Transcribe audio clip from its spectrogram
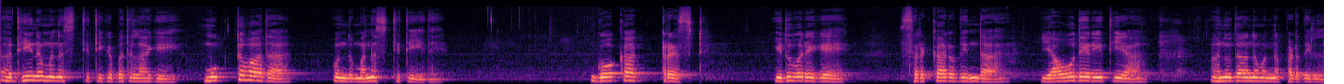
ಅಧೀನ ಮನಸ್ಥಿತಿಗೆ ಬದಲಾಗಿ ಮುಕ್ತವಾದ ಒಂದು ಮನಸ್ಥಿತಿ ಇದೆ. ಗೋಕಾಕ್ ಟ್ರಸ್ಟ್ ಇದುವರೆಗೆ ಸರ್ಕಾರದಿಂದ ಯಾವುದೇ ರೀತಿಯ ಅನುದಾನವನ್ನು ಪಡೆದಿಲ್ಲ.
